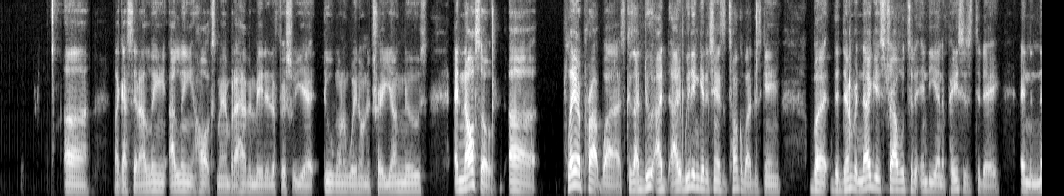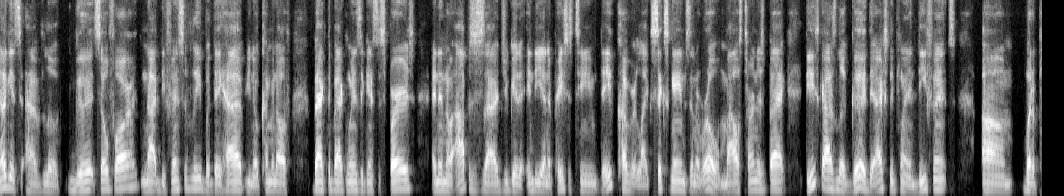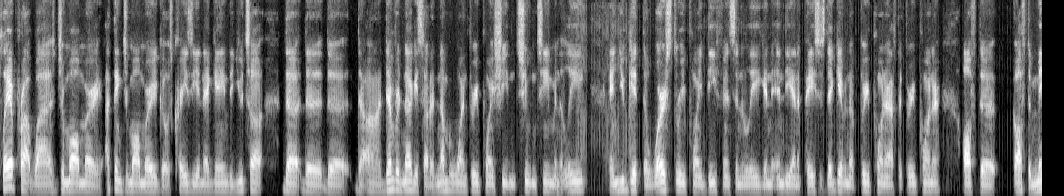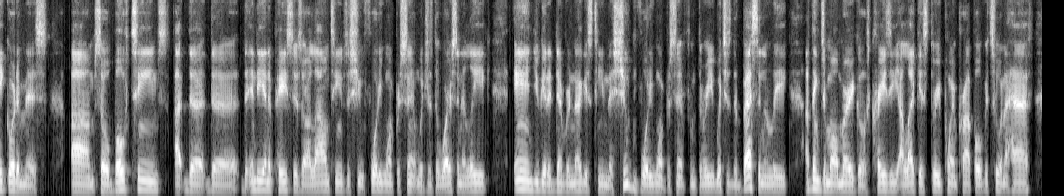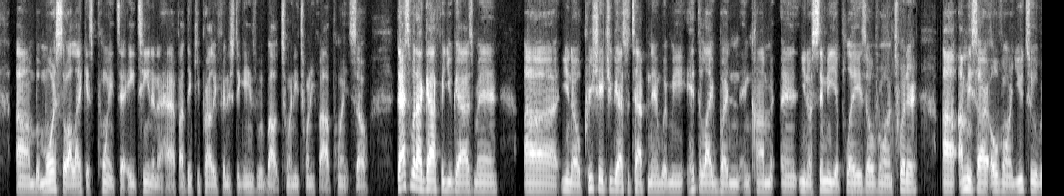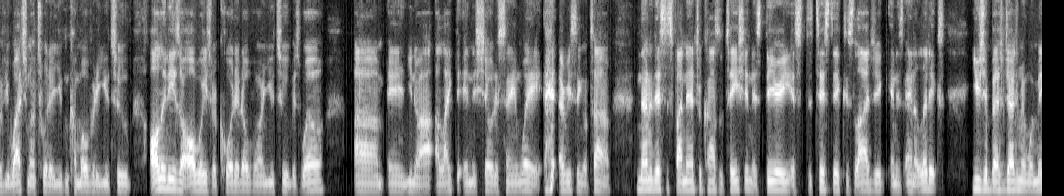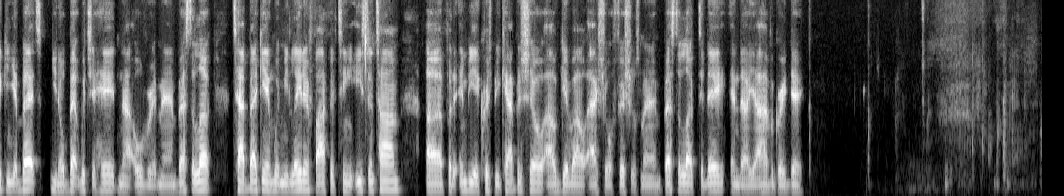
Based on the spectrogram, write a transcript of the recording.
Uh, like I said, I lean I lean Hawks, man, but I haven't made it official yet. Do want to wait on the Trae Young news. And also, uh, player prop wise, because I do, I, I we didn't get a chance to talk about this game, but the Denver Nuggets traveled to the Indiana Pacers today, and the Nuggets have looked good so far, not defensively, but they have, you know, coming off back to back wins against the Spurs. And then on the opposite side, you get an Indiana Pacers team. They've covered like six games in a row. Miles Turner's back. These guys look good. They're actually playing defense. Um, but a player prop wise, Jamal Murray. I think Jamal Murray goes crazy in that game. The Utah, the the the the uh, Denver Nuggets are the number one three point shooting shooting team in the league, and you get the worst three point defense in the league in the Indiana Pacers. They're giving up three pointer after three pointer off the off the make or the miss. Um, so both teams, uh, the the the Indiana Pacers are allowing teams to shoot 41%, which is the worst in the league, and you get a Denver Nuggets team that's shooting 41% from three, which is the best in the league. I think Jamal Murray goes crazy. I like his three point prop over two and a half, um, but more so, I like his points at 18 and a half. I think he probably finished the games with about 20, 25 points. So that's what I got for you guys, man uh you know appreciate you guys for tapping in with me hit the like button and comment and you know send me your plays over on twitter uh, I mean, sorry, over on YouTube. If you're watching on Twitter, you can come over to YouTube. All of these are always recorded over on YouTube as well. Um, and you know, I, I, like to end the show the same way every single time. None of this is financial consultation, it's theory, it's statistics, it's logic, and it's analytics. Use your best judgment when making your bets. You know, bet with your head, not over it, man. Best of luck. Tap back in with me later, 5:15 Eastern time. Uh, for the NBA Crispy Capping show, I'll give out actual officials, man. Best of luck today, and uh, y'all have a great day.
